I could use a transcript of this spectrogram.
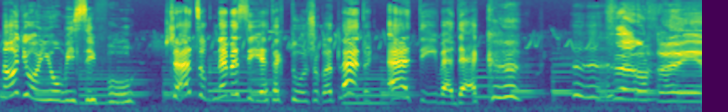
Nagyon jó, Misszifu! Srácok, ne beszéljetek túl sokat, lehet, hogy eltévedek. Szerelj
